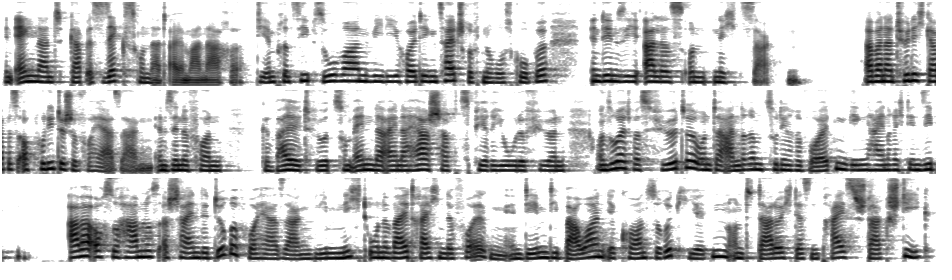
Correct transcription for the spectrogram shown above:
in England gab es 600 Almanache, die im Prinzip so waren wie die heutigen Zeitschriftenhoroskope, indem sie alles und nichts sagten. Aber natürlich gab es auch politische Vorhersagen im Sinne von Gewalt wird zum Ende einer Herrschaftsperiode führen, und so etwas führte unter anderem zu den Revolten gegen Heinrich VII. Aber auch so harmlos erscheinende Dürrevorhersagen blieben nicht ohne weitreichende Folgen, indem die Bauern ihr Korn zurückhielten und dadurch dessen Preis stark stieg,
